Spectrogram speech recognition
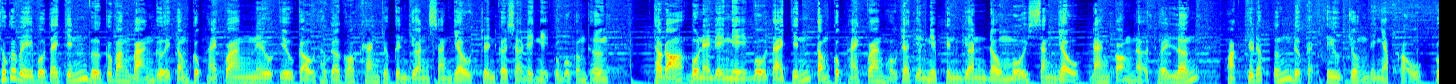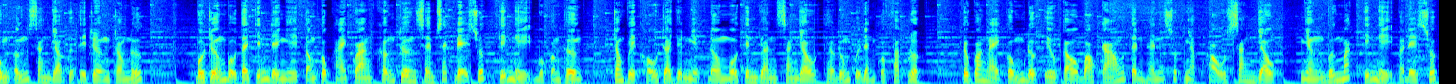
Thưa quý vị, Bộ Tài chính vừa có văn bản gửi Tổng cục Hải quan nêu yêu cầu tháo gỡ khó khăn cho kinh doanh xăng dầu trên cơ sở đề nghị của Bộ Công Thương. Theo đó, Bộ này đề nghị Bộ Tài chính, Tổng cục Hải quan hỗ trợ doanh nghiệp kinh doanh đầu mối xăng dầu đang còn nợ thuế lớn hoặc chưa đáp ứng được các tiêu chuẩn để nhập khẩu, cung ứng xăng dầu cho thị trường trong nước. Bộ trưởng Bộ Tài chính đề nghị Tổng cục Hải quan khẩn trương xem xét đề xuất kiến nghị Bộ Công Thương trong việc hỗ trợ doanh nghiệp đầu mối kinh doanh xăng dầu theo đúng quy định của pháp luật. Cơ quan này cũng được yêu cầu báo cáo tình hình xuất nhập khẩu xăng dầu, những vướng mắc kiến nghị và đề xuất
